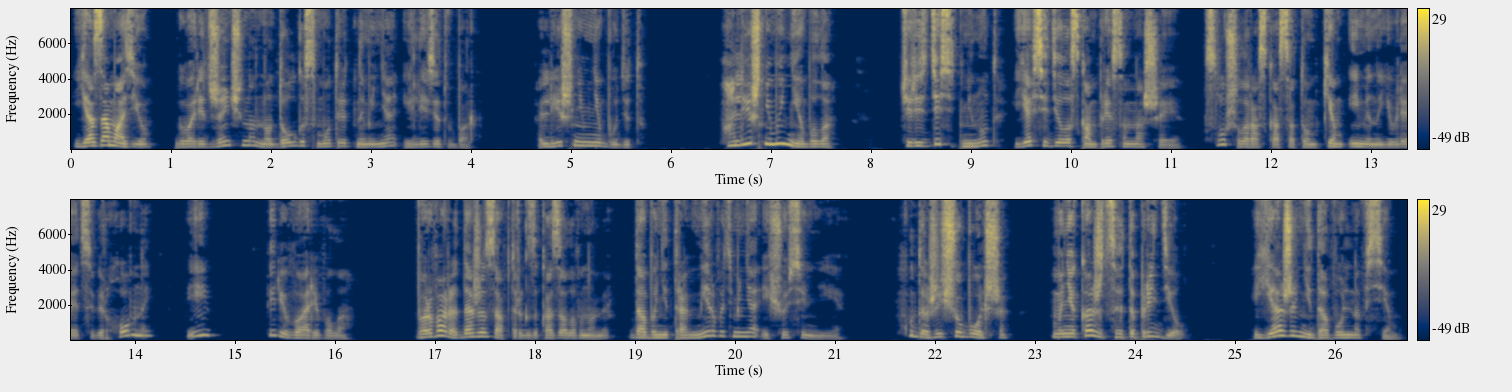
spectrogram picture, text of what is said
«Я за мазью», — говорит женщина, но долго смотрит на меня и лезет в бар. «Лишним не будет». А лишним и не было. Через десять минут я сидела с компрессом на шее, слушала рассказ о том, кем именно является Верховный, и переваривала. Варвара даже завтрак заказала в номер, дабы не травмировать меня еще сильнее. Куда же еще больше? Мне кажется, это предел. Я же недовольна всем.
